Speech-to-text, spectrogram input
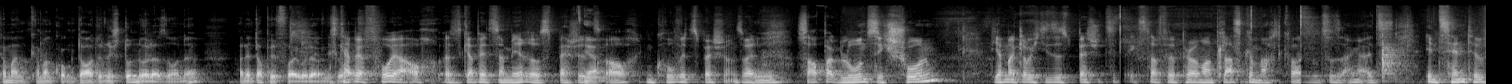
kann man, kann man gucken. Dauerte eine Stunde oder so, ne? War eine Doppelfolge oder Es gab ja vorher auch, also es gab jetzt da mehrere Specials Ja. auch, ein Covid-Special und so weiter. Mhm. South Park lohnt sich schon. Die haben halt, glaube ich, diese Specials jetzt extra für Paramount Plus gemacht, quasi sozusagen als Incentive,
